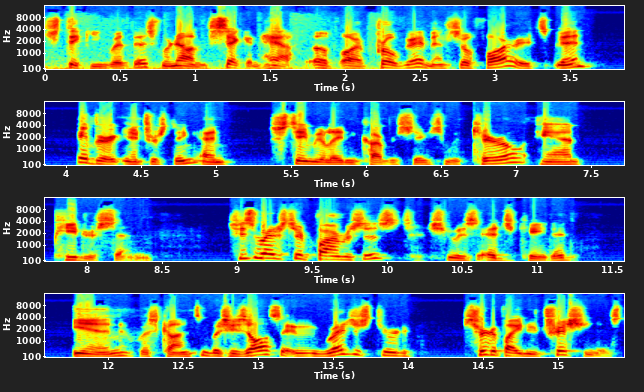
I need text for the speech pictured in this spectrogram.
sticking with us. We're now in the second half of our program, and so far it's been a very interesting and stimulating conversation with Carol Ann Peterson. She's a registered pharmacist. She was educated in Wisconsin, but she's also a registered certified nutritionist,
